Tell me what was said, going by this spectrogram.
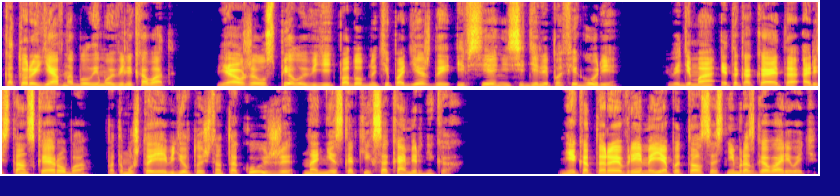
который явно был ему великоват. Я уже успел увидеть подобный тип одежды, и все они сидели по фигуре. Видимо, это какая-то арестантская роба, потому что я видел точно такую же на нескольких сокамерниках. Некоторое время я пытался с ним разговаривать,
